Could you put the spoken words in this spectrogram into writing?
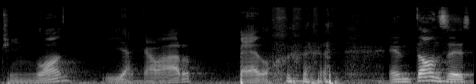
chingón y acabar pedo. Entonces,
